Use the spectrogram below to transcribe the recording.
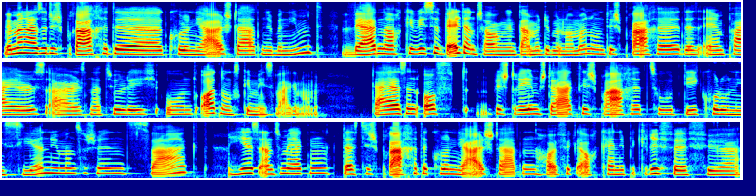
Wenn man also die Sprache der Kolonialstaaten übernimmt, werden auch gewisse Weltanschauungen damit übernommen und die Sprache des Empires als natürlich und ordnungsgemäß wahrgenommen. Daher sind oft Bestreben stark, die Sprache zu dekolonisieren, wie man so schön sagt. Hier ist anzumerken, dass die Sprache der Kolonialstaaten häufig auch keine Begriffe für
